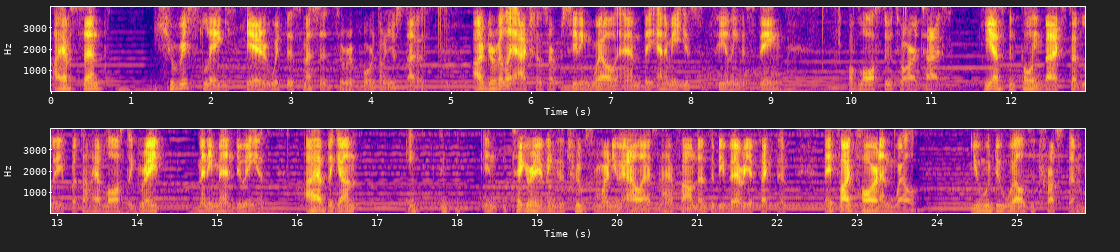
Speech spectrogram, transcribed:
I have sent Hrislig here with this message to report on your status. Our guerrilla actions are proceeding well, and the enemy is feeling the sting of loss due to our attacks. He has been pulling back steadily, but I have lost a great many men doing it. I have begun in, in, integrating the troops from our new allies and have found them to be very effective. They fight hard and well. You would do well to trust them,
